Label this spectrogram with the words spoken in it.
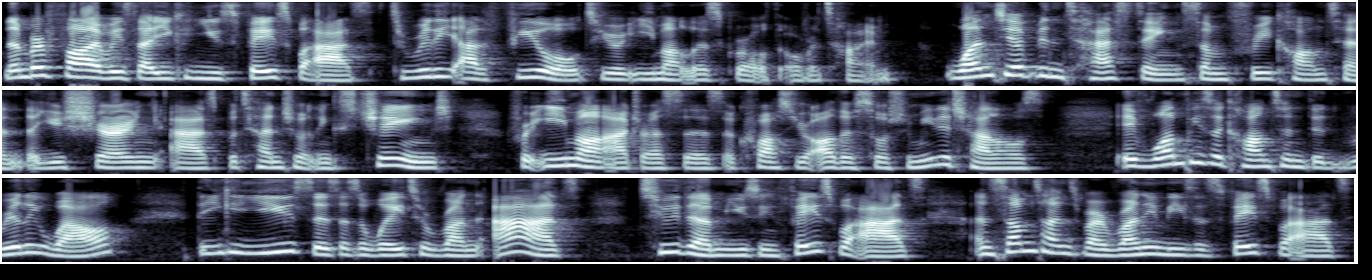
Number five is that you can use Facebook ads to really add fuel to your email list growth over time. Once you have been testing some free content that you're sharing as potential in exchange for email addresses across your other social media channels, if one piece of content did really well, then you can use this as a way to run ads to them using Facebook ads. And sometimes by running these as Facebook ads,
